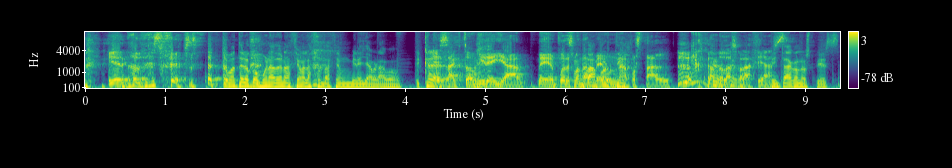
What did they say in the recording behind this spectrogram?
y entonces... pues, Tómatelo como una donación a la Fundación Mireia Bravo. Claro. Exacto, Mireia, eh, puedes mandarme una ti. postal dando las gracias. Pintada con los pies.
